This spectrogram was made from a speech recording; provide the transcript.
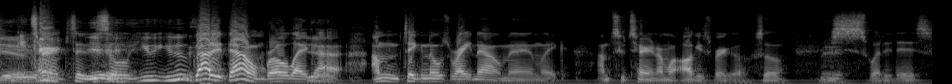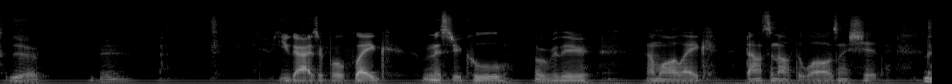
Yeah. get turned to. Yeah. So you you got it down, bro. Like Yeah. I, I'm taking notes right now, man. Like I'm too turned. I'm an August Virgo, so Yeah. it's just what it is. Yeah. Man. You guys are both like Mr. Cool over there. I'm all like bouncing off the walls and shit. Oh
